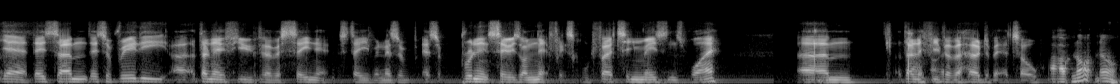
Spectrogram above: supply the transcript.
Yeah, there's um there's a really uh, I don't know if you've ever seen it, Stephen. There's a there's a brilliant series on Netflix called Thirteen Reasons Why. Um, I don't know if you've ever heard of it at all. I've not. No.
